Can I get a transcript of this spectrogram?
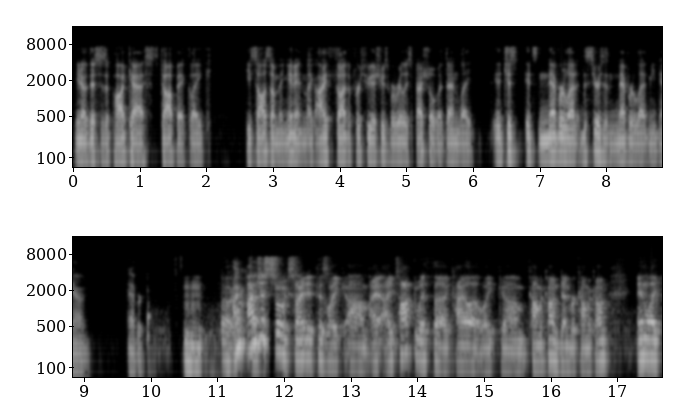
you know, this is a podcast topic, like he saw something in it. And like I thought the first few issues were really special, but then like it just it's never let the series has never let me down, ever. Mm-hmm. Oh, I'm, I'm just so excited because like um I, I talked with uh, Kyle at like um Comic Con Denver Comic Con and like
